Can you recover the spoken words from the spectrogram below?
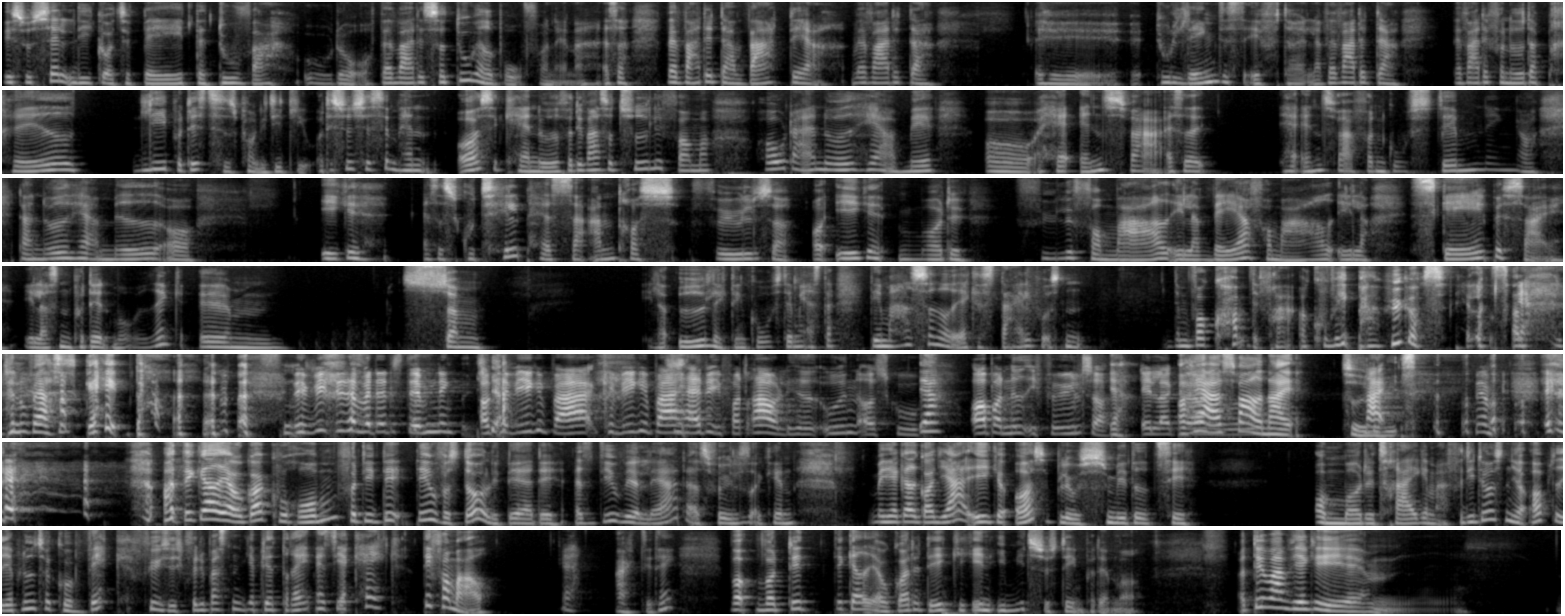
hvis du selv lige går tilbage, da du var otte år, hvad var det så, du havde brug for, Nana? Altså, hvad var det, der var der? Hvad var det, der øh, du længtes efter? Eller hvad var det, der, hvad var det for noget, der prægede lige på det tidspunkt i dit liv? Og det synes jeg simpelthen også kan noget, for det var så tydeligt for mig, hov, der er noget her med at have ansvar, altså have ansvar for den gode stemning, og der er noget her med at ikke altså skulle tilpasse sig andres følelser, og ikke måtte fylde for meget, eller være for meget, eller skabe sig, eller sådan på den måde, ikke? Øhm, som, eller ødelægge den gode stemning. Altså, der, det er meget sådan noget, jeg kan style på, sådan, jamen, hvor kom det fra, og kunne vi ikke bare hygge os, eller sådan, ja. lad nu være så skab der. det er vigtigt der med den stemning, og ja. kan, vi ikke bare, kan vi ikke bare have det i fordragelighed, uden at skulle ja. op og ned i følelser? Ja. Eller og her er svaret nej, tydeligvis. Nej. og det gad jeg jo godt kunne rumme, fordi det, det er jo forståeligt, det er det. Altså, de er jo ved at lære deres følelser at kende. Men jeg gad godt, at jeg ikke også blev smittet til at måtte trække mig. Fordi det var sådan, jeg oplevede, jeg blev nødt til at gå væk fysisk, for det bare sådan, jeg bliver drænet, altså, jeg kan ikke, det er for meget. Ja. Agtigt, ikke? Hvor, hvor det, det gad jeg jo godt, at det ikke gik ind i mit system på den måde. Og det var virkelig øh,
